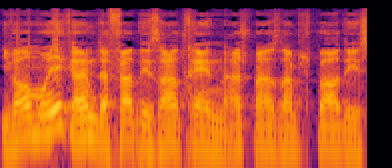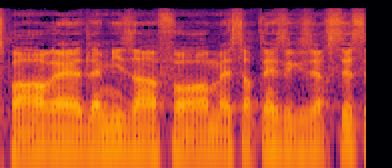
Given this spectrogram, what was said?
Il va y avoir moyen quand même de faire des entraînements, je pense, dans la plupart des sports, euh, de la mise en forme, certains exercices.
